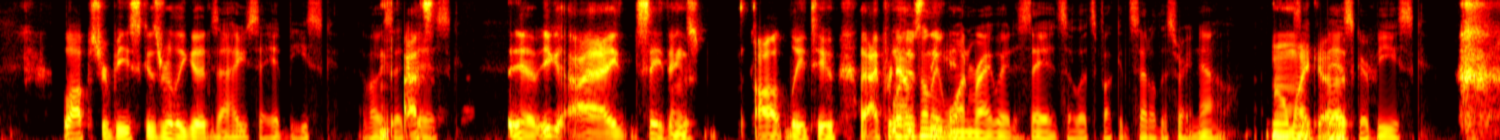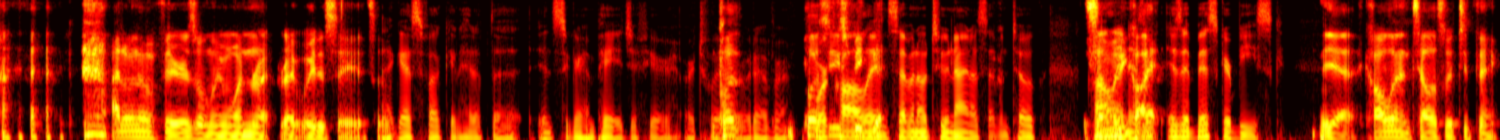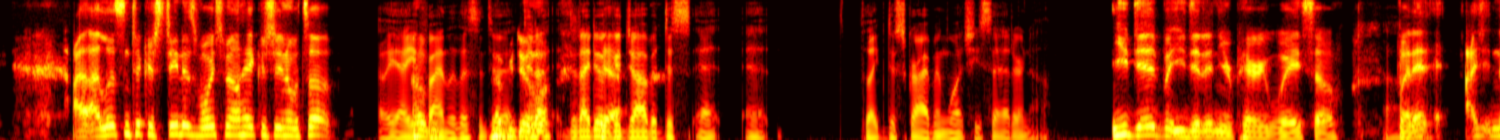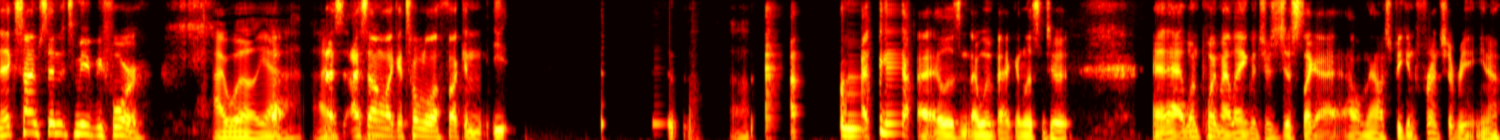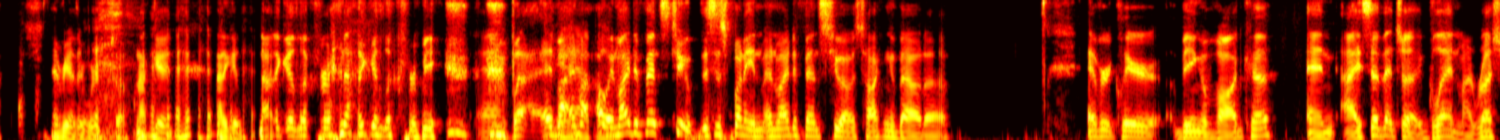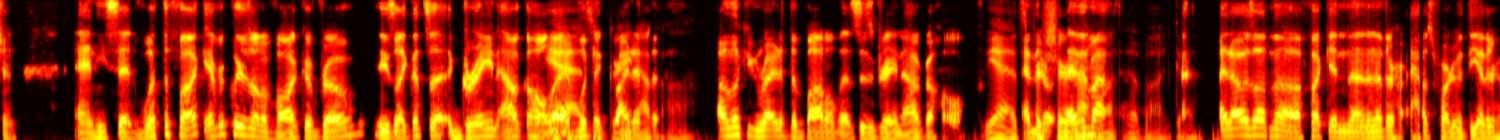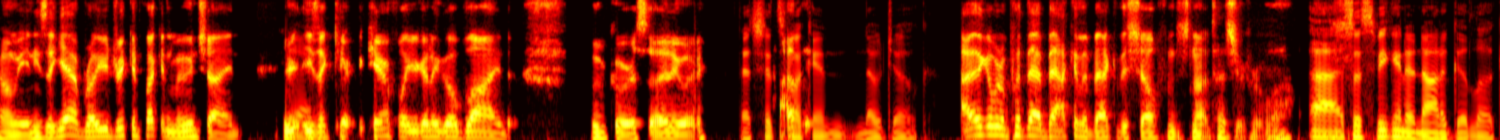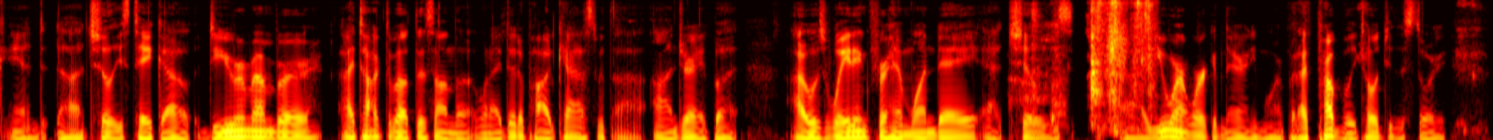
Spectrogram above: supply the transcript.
Lobster bisque is really good. Is that how you say it? Bisque. I've always said bisque. Yeah, you, I say things oddly too. Like I pronounce. Well, there's only the, one right way to say it, so let's fucking settle this right now. Oh my god, bisque or bisque. I don't know if there's only one right, right way to say it. So. I guess fucking hit up the Instagram page if you're or Twitter plus, or whatever. Plus or call in 702-907 toke. Call in, call, is, it, is it Bisque or Bisque? Yeah, call in and tell us what you think. I, I listened to Christina's voicemail. Hey Christina, what's up? Oh yeah, you finally listened to it. Did I, did I do a yeah. good job at dis, at at like describing what she said or no? You did, but you did it in your Perry way. So, oh, but it, I next time send it to me before. I will. Yeah. Uh, I, I, sound like a total of fucking. E- uh, I, I listened. I went back and listened to it, and at one point my language was just like I, oh man, I was speaking French every you know every other word. So not good. not a good. Not a good look for. Not a good look for me. but in my, in my, oh, in my defense too. This is funny. In, in my defense too, I was talking about uh, Everclear being a vodka, and I said that to Glenn, my Russian. And he said, "What the fuck? Everclear's not a vodka, bro." He's like, "That's a grain alcohol." Yeah, I'm it's a grain right alcohol. The, I'm looking right at the bottle that says grain alcohol. Yeah, it's and for sure and not my, a vodka. And I was on the fucking uh, another house party with the other homie, and he's like, "Yeah, bro, you're drinking fucking moonshine." Yeah. He's like, "Careful, you're gonna go blind." Of course. So anyway, that shit's I, fucking no joke. I think I'm gonna put that back in the back of the shelf and just not touch it for a while. Uh, so speaking of not a good look and uh, Chili's takeout, do you remember? I talked about this on the when I did a podcast with uh, Andre, but I was waiting for him one day at Chili's. Uh, you weren't working there anymore, but I've probably told you the story.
